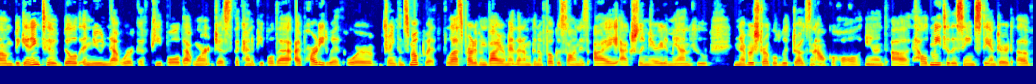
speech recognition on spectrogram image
um, beginning to build a new network of people that weren't just the kind of people that I partied with or drank and smoked with. The last part of environment that I'm going to focus on is I actually married a man who never struggled with drugs and alcohol and uh, held me to the same standard of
